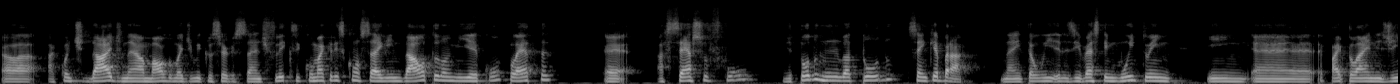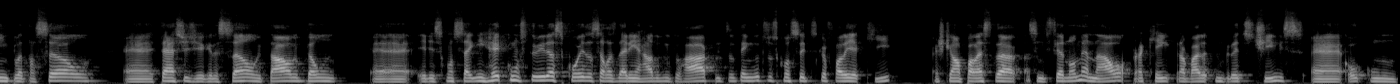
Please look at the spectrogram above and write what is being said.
a, a quantidade, né, a amálgama de microserviços da Netflix e como é que eles conseguem dar autonomia completa, é, acesso full de todo mundo a tudo sem quebrar. Né? Então, eles investem muito em, em é, pipelines de implantação, é, testes de regressão e tal. Então, é, eles conseguem reconstruir as coisas se elas derem errado muito rápido. Então, tem muitos dos conceitos que eu falei aqui. Acho que é uma palestra assim, fenomenal para quem trabalha com grandes times é, ou com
